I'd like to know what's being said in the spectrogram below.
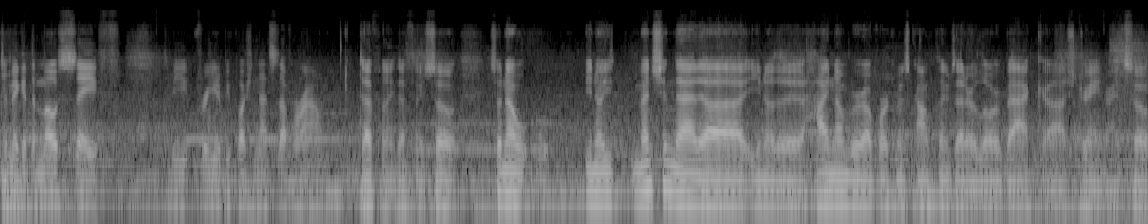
to make it the most safe to be, for you to be pushing that stuff around? Definitely, definitely. So, so now, you know, you mentioned that uh, you know the high number of workman's comp claims that are lower back uh, strain, right? So,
